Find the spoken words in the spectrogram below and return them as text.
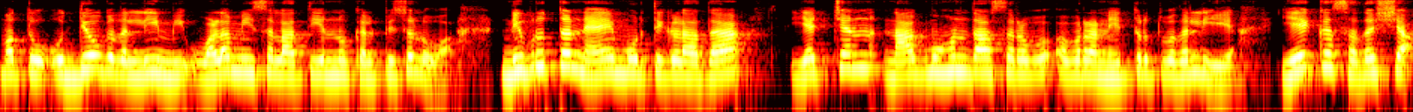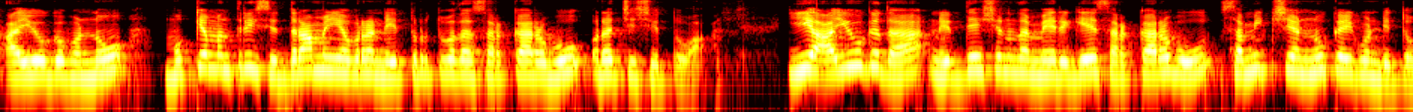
ಮತ್ತು ಉದ್ಯೋಗದಲ್ಲಿ ಮಿ ಒಳ ಮೀಸಲಾತಿಯನ್ನು ಕಲ್ಪಿಸಲು ನಿವೃತ್ತ ನ್ಯಾಯಮೂರ್ತಿಗಳಾದ ಎಚ್ ಎನ್ ನಾಗಮೋಹನ್ ದಾಸರ ಅವರ ನೇತೃತ್ವದಲ್ಲಿ ಏಕ ಸದಸ್ಯ ಆಯೋಗವನ್ನು ಮುಖ್ಯಮಂತ್ರಿ ಸಿದ್ದರಾಮಯ್ಯ ಅವರ ನೇತೃತ್ವದ ಸರ್ಕಾರವು ರಚಿಸಿತ್ತು. ಈ ಆಯೋಗದ ನಿರ್ದೇಶನದ ಮೇರೆಗೆ ಸರ್ಕಾರವು ಸಮೀಕ್ಷೆಯನ್ನು ಕೈಗೊಂಡಿತು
